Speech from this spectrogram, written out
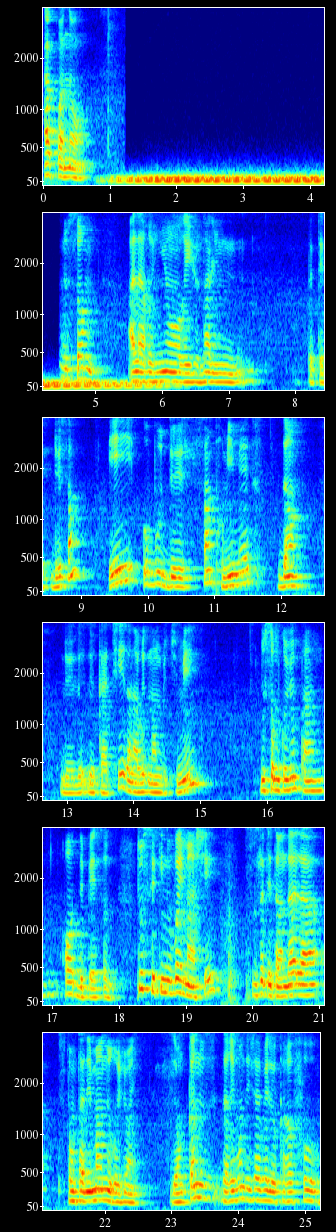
Aquanor. Nous sommes à la réunion régionale, peut-être 200. Et au bout de 100 premiers mètres, dans le, quartier, dans la rue de Mambutumé, nous sommes rejoints par un ordre de personnes. Tous ceux qui nous voient marcher sous cet étendard-là, spontanément nous rejoignent. Donc quand nous arrivons déjà vers le carrefour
